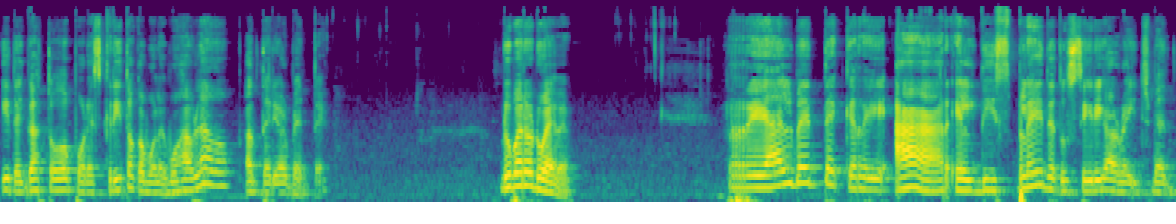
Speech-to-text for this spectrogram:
y tengas todo por escrito como lo hemos hablado anteriormente. Número 9 realmente crear el display de tu city arrangement.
